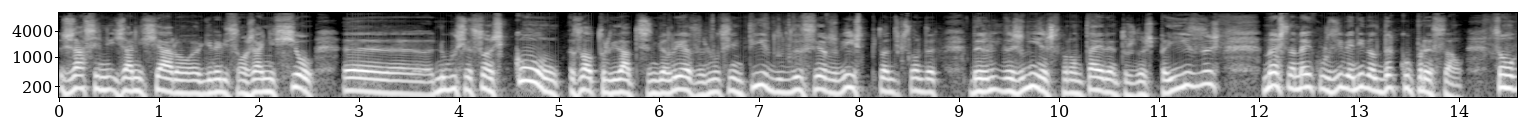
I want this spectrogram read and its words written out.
Já, se, já iniciaram, a Guiné-Bissau já iniciou uh, negociações com as autoridades senegalesas no sentido de ser visto, portanto, a questão de, de, das linhas de fronteira entre os dois países, mas também, inclusive, a nível da cooperação. São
